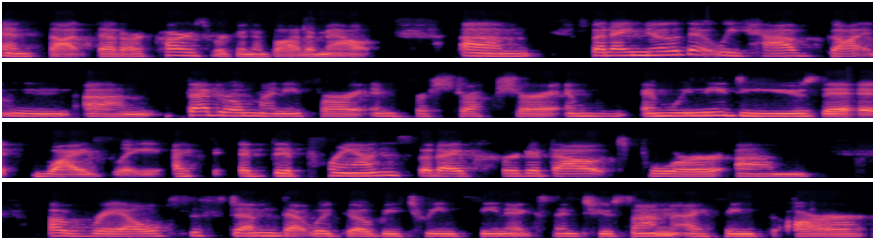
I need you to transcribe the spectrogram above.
and thought that our cars were going to bottom out. Um, but I know that we have gotten um, federal money for our infrastructure and, and we need to use it wisely. I, the plans that I've heard about for um, a rail system that would go between Phoenix and Tucson, I think are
